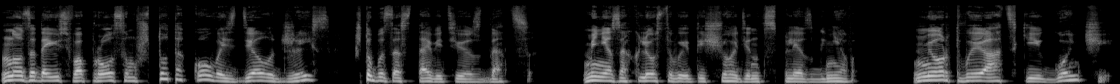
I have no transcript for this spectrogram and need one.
но задаюсь вопросом, что такого сделал Джейс, чтобы заставить ее сдаться. Меня захлестывает еще один всплеск гнева. Мертвые адские гончие?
